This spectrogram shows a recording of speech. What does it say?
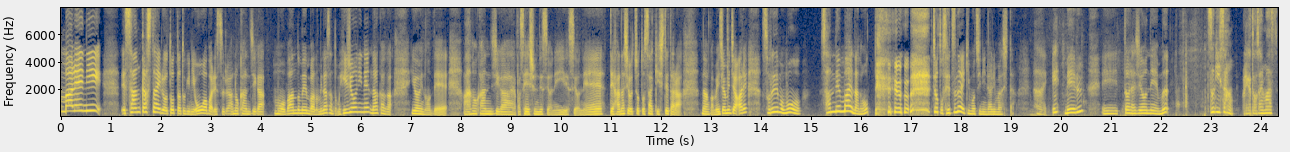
稀に参加スタイルを取った時に大暴れするあの感じが、もうバンドメンバーの皆さんとも非常にね、仲が良いので、あの感じがやっぱ青春ですよね、いいですよね。って話をちょっとさっきしてたら、なんかめちゃめちゃ、あれ？それでももう、3年前なの？っていうちょっと切ない気持ちになりました。はい。え、メール？えー、っと、ラジオネーム、次さん、ありがとうございます。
